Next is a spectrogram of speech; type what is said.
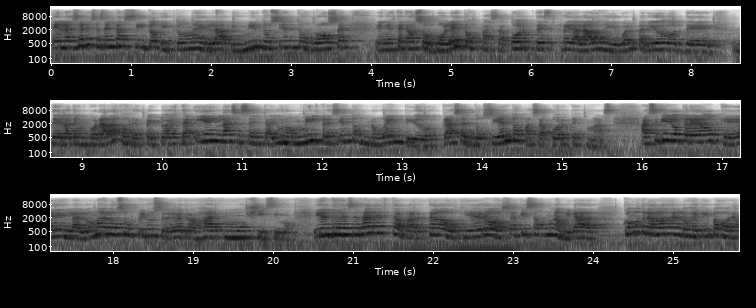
En la serie 60 cito y tome el lápiz 1212, en este caso boletos, regalados en igual periodo de, de la temporada con respecto a esta y en la 61 1392, casi 200 pasaportes más. Así que yo creo que en la loma de los suspiros se debe trabajar muchísimo. Y antes de cerrar este apartado, quiero echar quizás una mirada ¿Cómo trabajan los equipos ahora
